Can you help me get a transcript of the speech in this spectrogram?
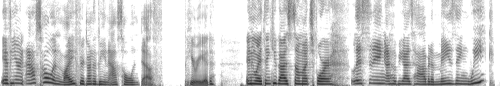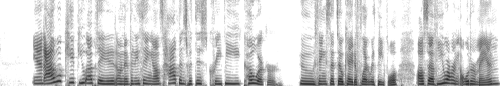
If you're an asshole in life, you're going to be an asshole in death. Period. Anyway, thank you guys so much for listening. I hope you guys have an amazing week. And I will keep you updated on if anything else happens with this creepy coworker who thinks that's okay to flirt with people. Also, if you are an older man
